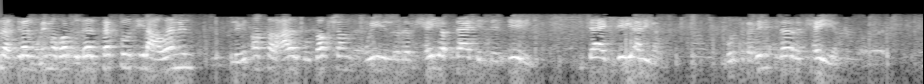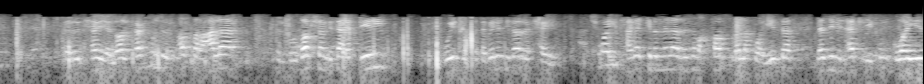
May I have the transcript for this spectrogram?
ضمن الأسئلة المهمة برضو اللي هي ال factors إيه العوامل اللي بتأثر على ال production والربحية بتاعة ال dairy بتاعة ال dairy animal profitability اللي هي الربحية. الربحية اللي هو ال factors اللي بتأثر على ال production بتاع ال dairy وال profitability اللي هي الربحية. شوية حاجات كده إن أنا لازم أختار سلالة كويسة لازم الأكل يكون كويس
